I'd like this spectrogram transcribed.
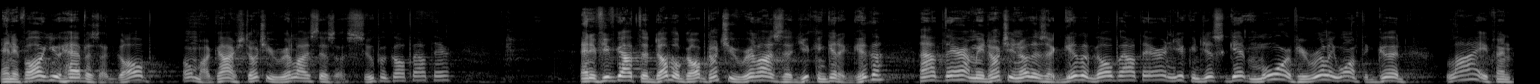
And if all you have is a gulp, oh my gosh, don't you realize there's a super gulp out there? And if you've got the double gulp, don't you realize that you can get a giga out there? I mean, don't you know there's a giga gulp out there and you can just get more if you really want the good life? And,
